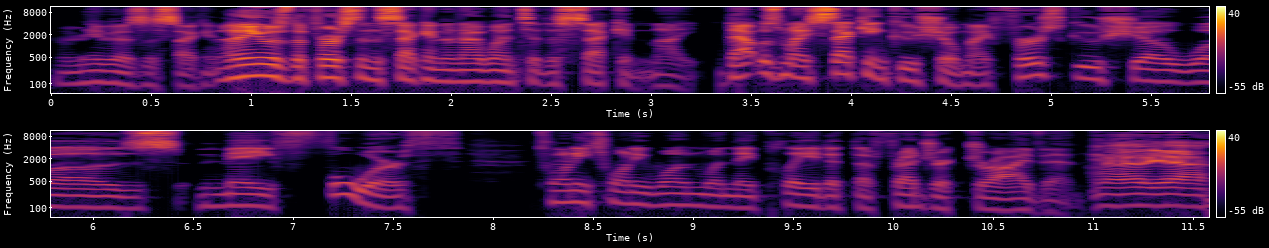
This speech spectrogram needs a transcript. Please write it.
Maybe it was the second. I think it was the first and the second, and I went to the second night. That was my second Goose show. My first Goose show was May 4th. 2021 when they played at the Frederick Drive-In. Oh yeah,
